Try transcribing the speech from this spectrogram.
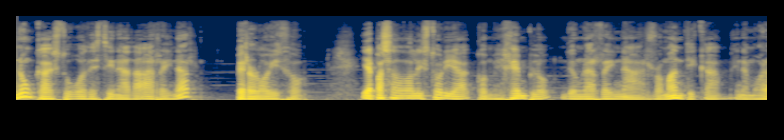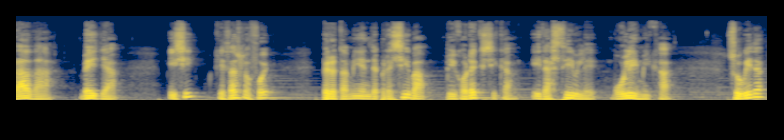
Nunca estuvo destinada a reinar, pero lo hizo, y ha pasado a la historia como ejemplo de una reina romántica, enamorada, bella, y sí, quizás lo fue, pero también depresiva, vigoréxica, irascible, bulímica. Su vida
